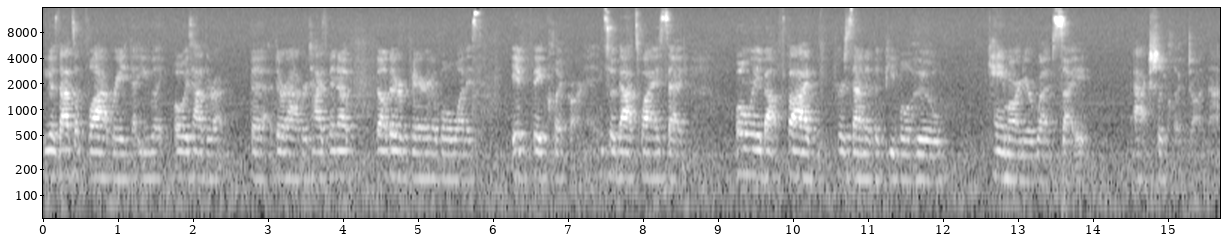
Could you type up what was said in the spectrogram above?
Because that's a flat rate that you like always have the, the, their advertisement up. The other variable one is if they click on it. And so that's why I said only about five percent of the people who came on your website actually clicked on that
